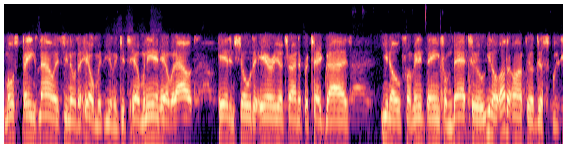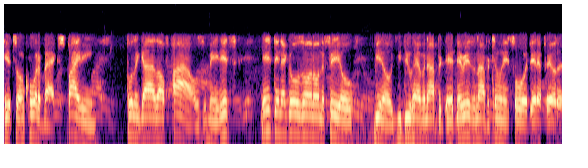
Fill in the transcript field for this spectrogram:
most things now is, you know, the helmet, you know, get your helmet in, helmet out, head and shoulder area, trying to protect guys, you know, from anything from that to, you know, other on field disciplines, hits on quarterbacks, fighting, pulling guys off piles. I mean, it's anything that goes on on the field. You know, you do have an oppor- There is an opportunity for the NFL to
